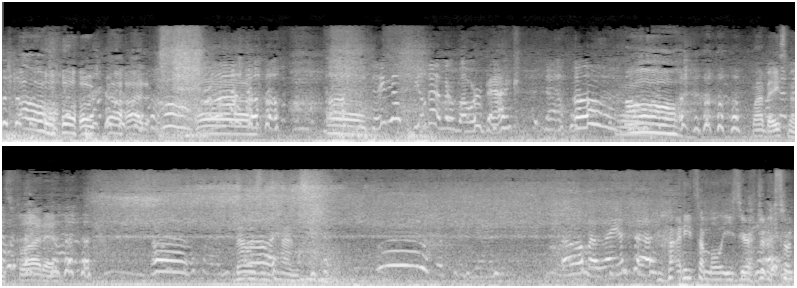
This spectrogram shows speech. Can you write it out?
Oh god. Uh, did anybody else feel that in their lower back? No. Oh. Oh. My basement's flooded. Oh. That was intense. Oh, my Lanta. I need something a little easier after this one.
